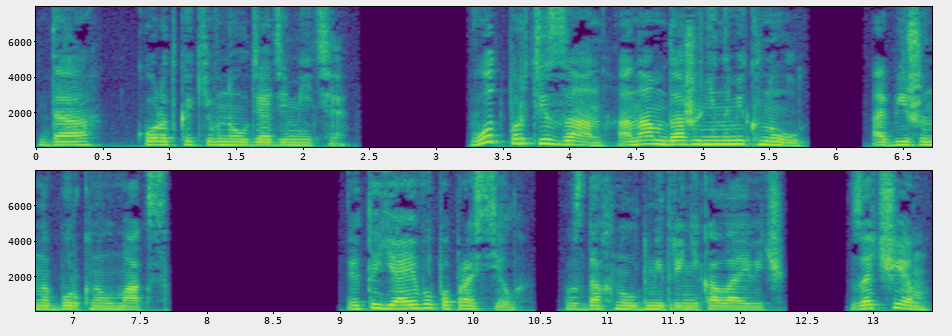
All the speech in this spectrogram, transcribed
«Да», — коротко кивнул дядя Митя. «Вот партизан, а нам даже не намекнул», — обиженно буркнул Макс. «Это я его попросил», — вздохнул Дмитрий Николаевич. «Зачем?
